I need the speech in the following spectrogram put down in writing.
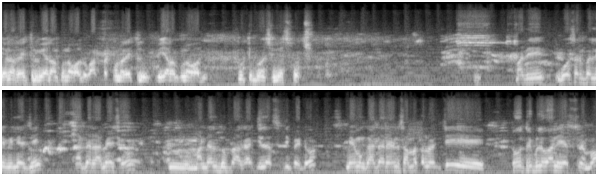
ఏమైనా రైతులు వేయాలనుకున్న వాళ్ళు వాటి తక్కువ ఉన్న రైతులు వేయాలనుకున్న వాళ్ళు టూ త్రిబుల్ సీడ్ వేసుకోవచ్చు. మాది గోసనపల్లి విలేజ్. నా పేరు రమేష్. మండల్ దుబ్బాక జిల్లా సిద్దిపేట. మేము గత రెండు సంవత్సరాల నుంచి టూ త్రిబుల్ వన్ చేస్తున్నాము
